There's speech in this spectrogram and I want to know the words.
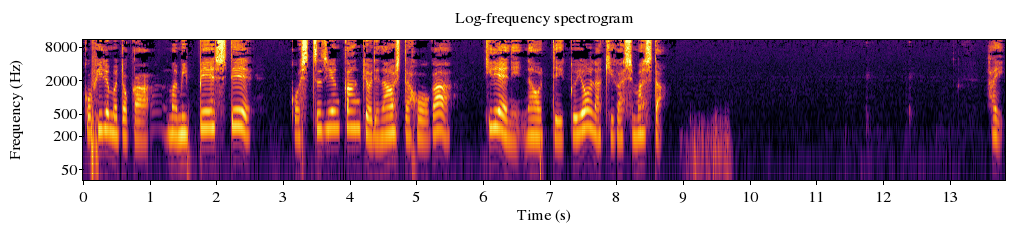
こう、フィルムとか、まあ、密閉して、こう、湿潤環境で直した方が、綺麗に治っていくような気がしました。はい。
